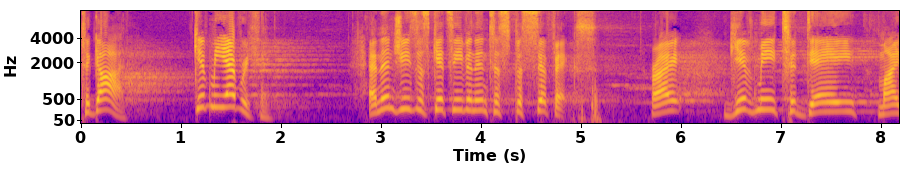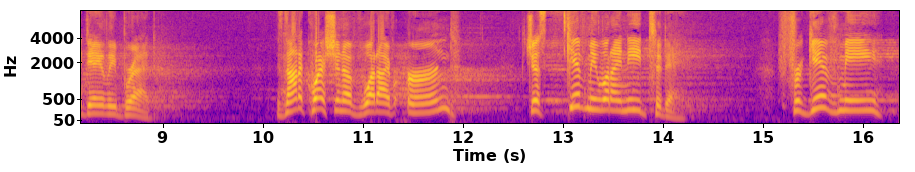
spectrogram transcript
to God. Give me everything. And then Jesus gets even into specifics, right? Give me today my daily bread. It's not a question of what I've earned just give me what I need today. Forgive me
